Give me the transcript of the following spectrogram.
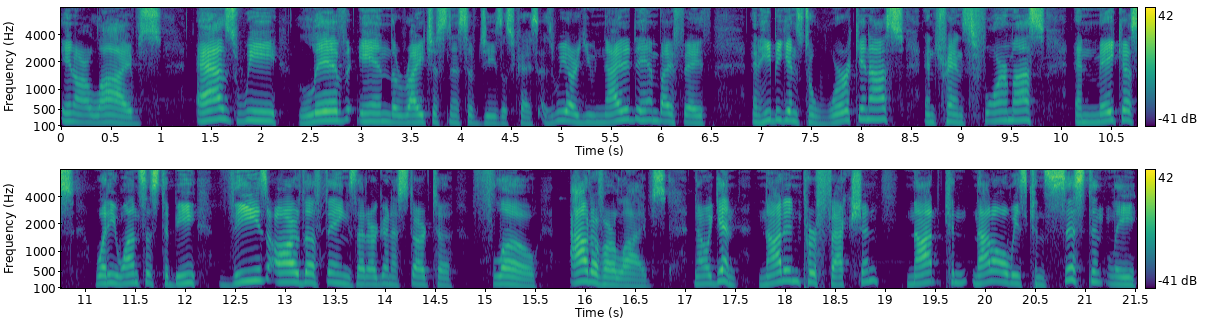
in our lives as we live in the righteousness of Jesus Christ, as we are united to Him by faith, and He begins to work in us and transform us and make us what He wants us to be, these are the things that are going to start to flow out of our lives. Now, again, not in perfection, not, con- not always consistently,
